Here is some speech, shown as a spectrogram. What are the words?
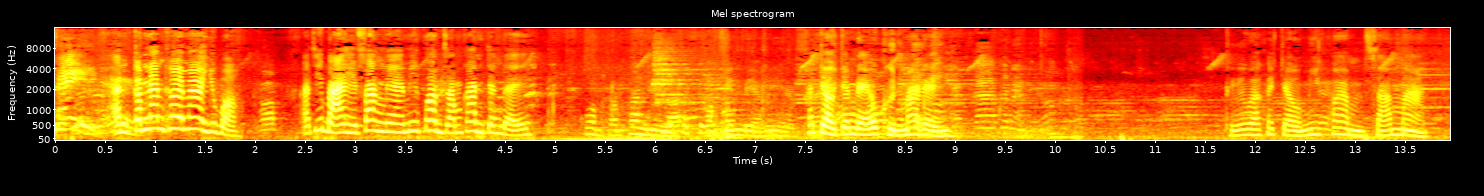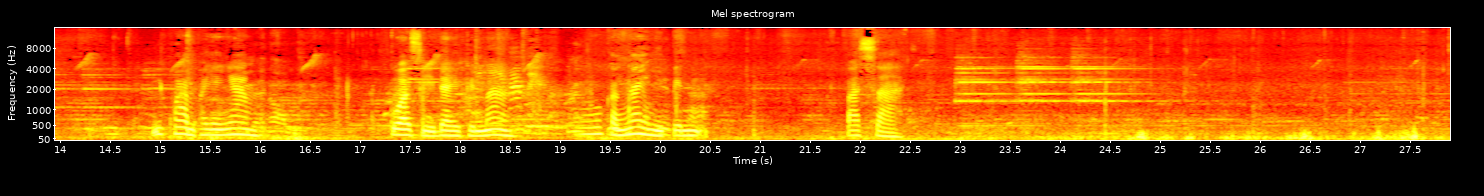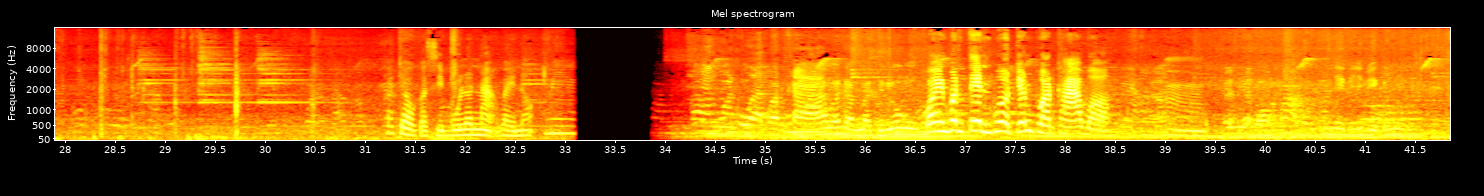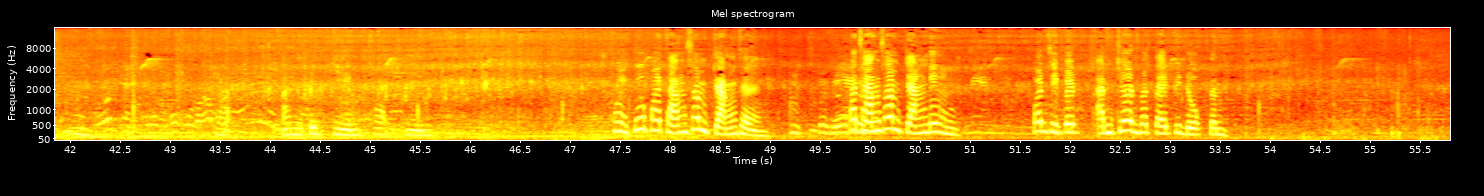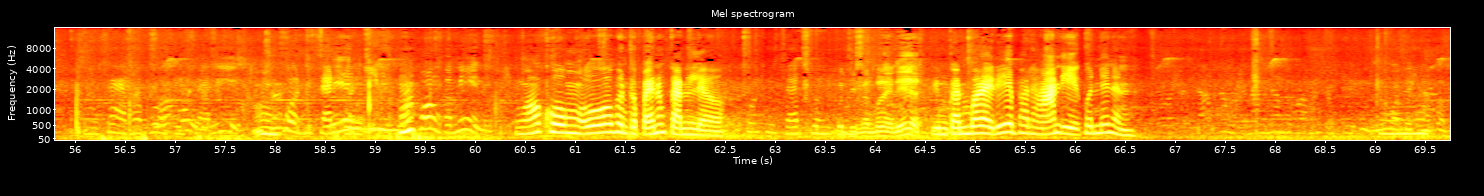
ใช่อันกำนันเคยมาอยู่บ่ครับอธิบายให้ฟังเนี่ยมีความสำคัญจังไดความสำคัญดีละความเป็นแบบนี้ครับเข้าเจ้าจังไดเอาขึ้นมาได้ถือว่าเข้าเจ้ามีความสามารถ มีความพยายาม กลัวสีใดขึ้นมาโอ้ข้างในนี่เป็นปราสาท เข้าเจ้ากับสิบุรณะไว้เนาะปวดขาว่าจะมาถึงลงบ่เห็นเพิ่นเต้นโพดจนปวดขาบ่อืมนี่ดีดีกันนี่นะอืมค่ะอันนี้เป็นจีนค่ะจีนห้ยคือพระถังซ้ำจังเถอะพระถังซ้ำจังเด้นั่นเพิ่นสิไปอัญเชิญพระไตรปิฎกกันอืม โคตรแสนคนกินห้องก็มีนี่งอคง โอ้เพิ่นก็ไปน้ำกันแล้วแสนคนก็ทีมกันเมื่อไหร่ดิพิมกันบ่ได้เดิพระฐานเอกเพิ่นได้นั่น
